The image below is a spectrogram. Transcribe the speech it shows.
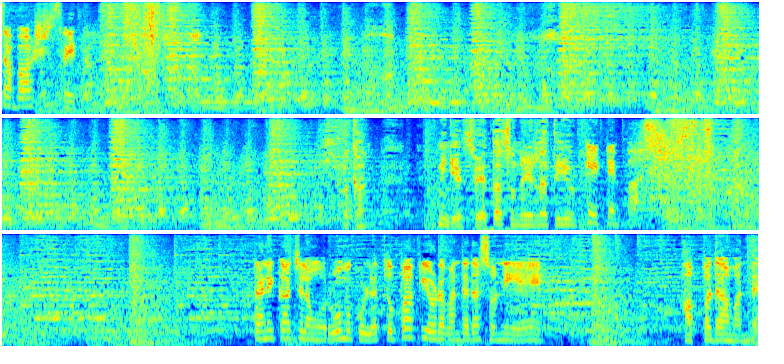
சபாஷ் ஸ்வேதா. நீங்க ஸ்வேதா சொன்ன எல்லாத்தையும் கேட்டேன்பா தனிக்காய்ச்சல் உன் ரூமுக்குள்ள துப்பாக்கியோட வந்ததா சொன்னியே. அப்பதான் வந்த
